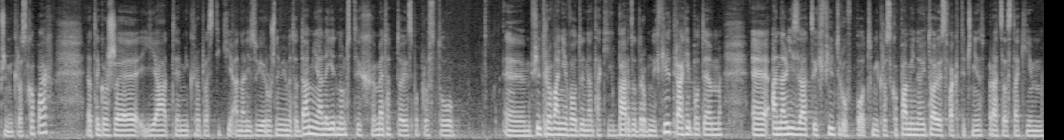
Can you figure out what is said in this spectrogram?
przy mikroskopach, dlatego że ja te mikroplastiki analizuję różnymi różnymi metodami, ale jedną z tych metod to jest po prostu filtrowanie wody na takich bardzo drobnych filtrach i potem e, analiza tych filtrów pod mikroskopami. No i to jest faktycznie praca z takim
